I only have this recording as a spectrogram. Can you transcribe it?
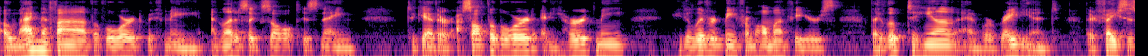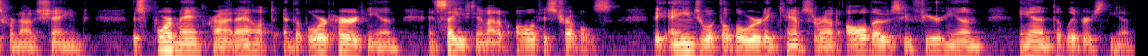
O magnify the Lord with me, and let us exalt his name together. I sought the Lord, and he heard me. He delivered me from all my fears. They looked to him and were radiant. Their faces were not ashamed. This poor man cried out, and the Lord heard him and saved him out of all of his troubles. The angel of the Lord encamps around all those who fear him and delivers them.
